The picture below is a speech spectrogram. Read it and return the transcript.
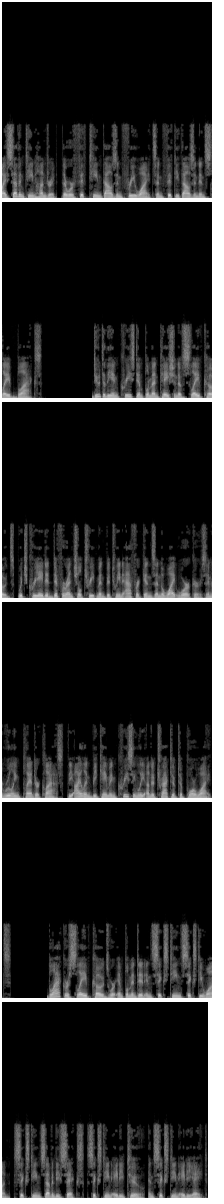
By 1700, there were 15,000 free whites and 50,000 enslaved blacks. Due to the increased implementation of slave codes, which created differential treatment between Africans and the white workers and ruling planter class, the island became increasingly unattractive to poor whites. Black or slave codes were implemented in 1661, 1676, 1682, and 1688.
